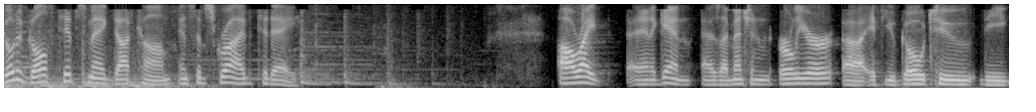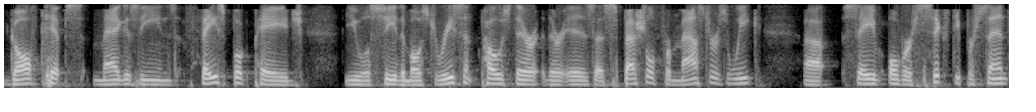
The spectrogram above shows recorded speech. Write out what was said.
Go to golftipsmag.com and subscribe today. All right. And again, as I mentioned earlier, uh, if you go to the Golf Tips Magazine's Facebook page, you will see the most recent post there. There is a special for Masters Week. Uh, save over 60%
